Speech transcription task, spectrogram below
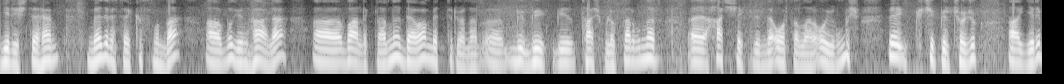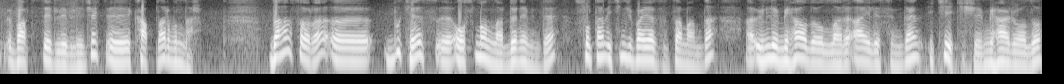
girişte hem medrese kısmında e, bugün hala e, varlıklarını devam ettiriyorlar. E, bü- Büyük bir taş bloklar bunlar e, haç şeklinde ortalara oyulmuş ve küçük bir çocuk e, girip vaftiz edilebilecek e, kaplar bunlar. Daha sonra e, bu kez e, Osmanlılar döneminde Sultan II. Bayezid zamanında e, ünlü Mihaloğulları ailesinden iki kişi Mihaloğlu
